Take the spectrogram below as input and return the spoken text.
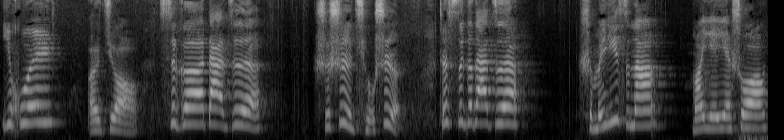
一挥而就，四个大字“实事求是”。这四个大字。什么意思呢？毛爷爷说：“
